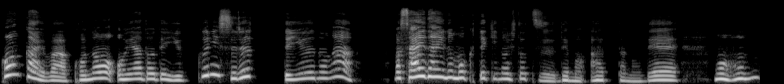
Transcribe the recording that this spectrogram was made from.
今回はこのお宿でゆっくりするっていうのがまあ、最大の目的の一つでもあったので、もう本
